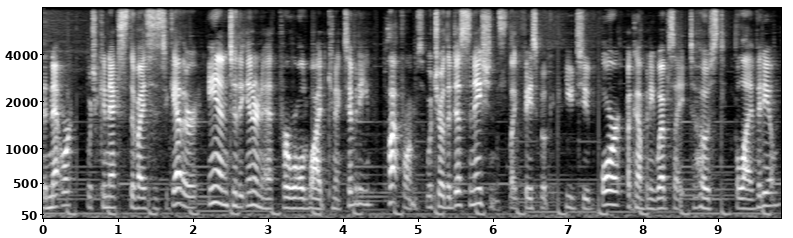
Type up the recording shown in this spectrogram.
the network, which connects devices together and to the internet for worldwide connectivity, platforms, which are the destinations like Facebook, YouTube, or a company website to host the live video,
